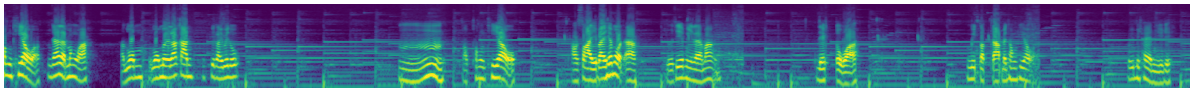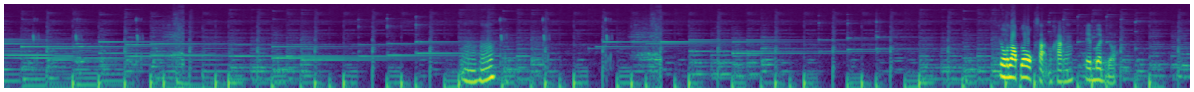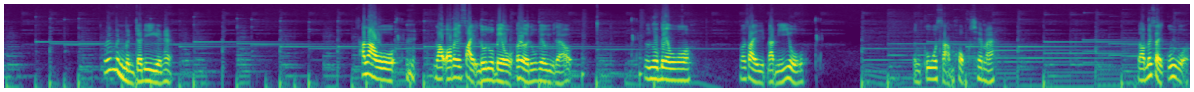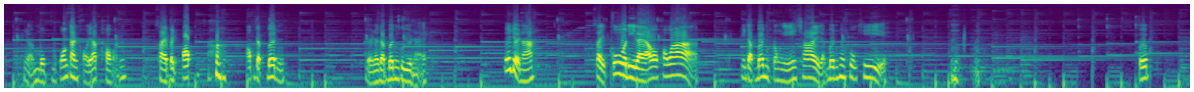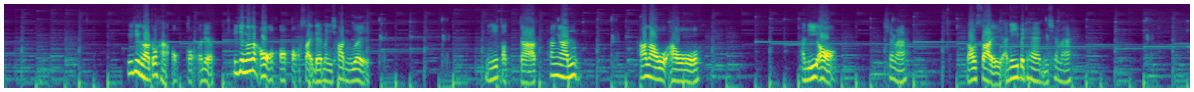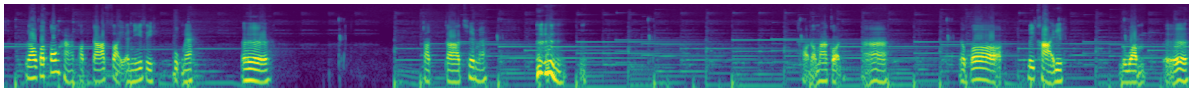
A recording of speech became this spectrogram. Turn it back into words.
ท่องเที่ยวอะมันได้อะไรบ้างวะอะรวมรวมเลยละกันคืออะไรไม่รู้ อืมออาท่องเที่ยว เอาใส่ไปให้หมดอะดูที่มีอะไรบ้างเล็กตัว มีตัดการเปท่องเที่ยวอะเฮ้ยไม่ใช่อันนี้ดิ โยกรอบโลกสามครั้งได้เบิ้ลเหรอ เฮ้ย มันเหมือนจะดีอะเนี่ย ถ้าเราเราเอาไปใส่ลูลูเบล เออลูเบลอยู่แล้วลูลูเบลมาใส่แบบนี้อยู่ เป็นกู้สามหกใช่ไหมเราไม่ใส่กู้อะเนี่ยหมุกป้องกันขออนุญาตถอน ใส่เป็นออฟออฟดับเบิลเดี๋ยวนะดับเบิลกูอยู่ไหน เอ้ยเดี๋ยวนะ ใส่กู้ดีแล้ว เพราะว่ามีดับเบิลตรงนี้ใช่ ดับเบิลเพื่อนผู้ขี้ปึ๊บที่จริงเราต้องหาออกเกาะเนี่ยที่จริงเราต้องเอาออกออกเกาะใส่ดิเมนชันเว้ยนี่ตัดการ์ดถ้างั้น ถ้าเราเอา อันนี้ออกใช่ไหมเราใส่อันนี้ไปแทนใช่ไหมเราก็ต้องหาตัดการ์ดใส่อันนี้สิ ถูกไหม เออ ตัดการ์ดใช่ไหมถอดออกมาก่อน อ่า แล้วก็ไม่ขายดิ รวม เออ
